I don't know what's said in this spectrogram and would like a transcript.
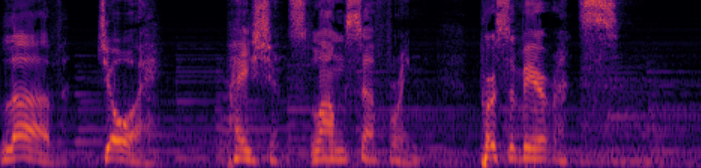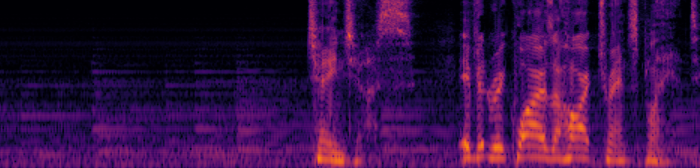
love, joy, patience, long suffering, perseverance. Change us if it requires a heart transplant.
